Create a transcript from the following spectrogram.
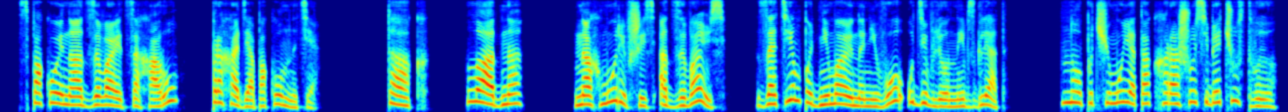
— спокойно отзывается Хару, проходя по комнате. «Так, ладно». Нахмурившись, отзываюсь, затем поднимаю на него удивленный взгляд. «Но почему я так хорошо себя чувствую?»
